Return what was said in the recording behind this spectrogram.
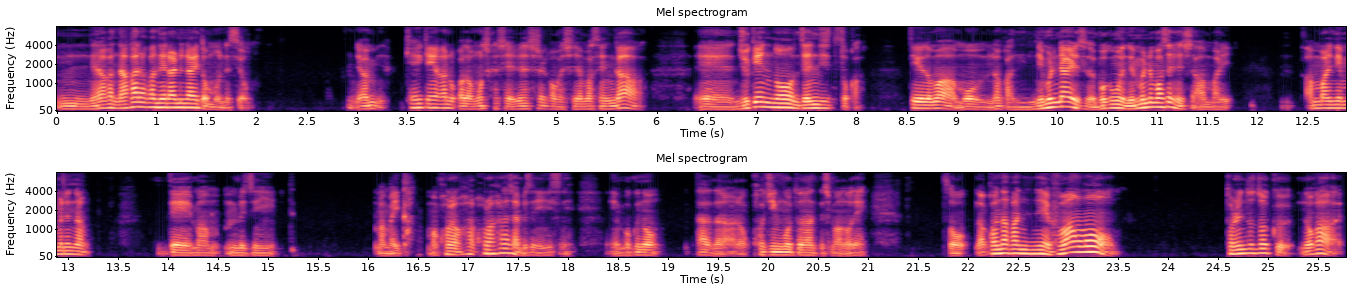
うん、なかなか寝られないと思うんですよ。経験ある方もしかしていらっしゃるかもしれませんが、えー、受験の前日とかっていうのはもうなんか眠れないですよ。僕も眠れませんでした、あんまり。あんまり眠れなくて、まあ別に、まあまあいいか。まあこの、この話は別にいいですね。えー、僕の、ただあの、個人事になってしまうので、そう。こんな感じで、不安を取り除くのが、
